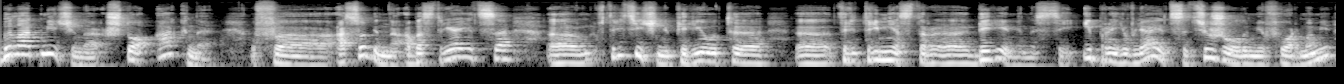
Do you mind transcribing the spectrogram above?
Было отмечено, что акне в, особенно обостряется э, в третичный период э, э, триместр беременности и проявляется тяжелыми формами,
